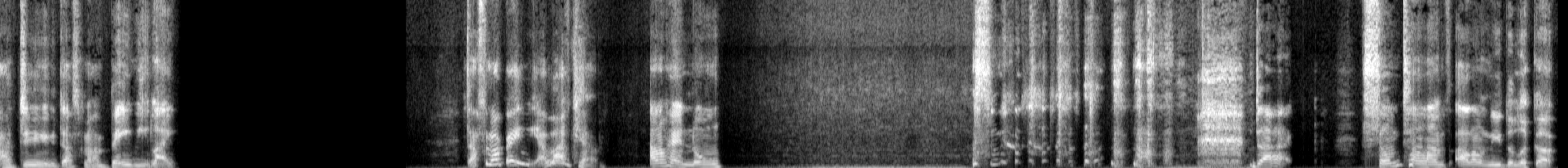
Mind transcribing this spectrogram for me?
I do. That's my baby. Like, that's my baby. I love Kim. I don't have no Doc, sometimes I don't need to look up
